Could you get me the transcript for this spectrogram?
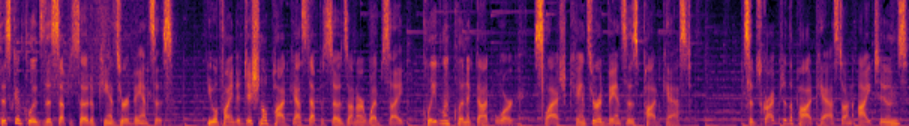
This concludes this episode of Cancer Advances. You will find additional podcast episodes on our website, clevelandclinic.org slash cancer advances podcast. Subscribe to the podcast on iTunes,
